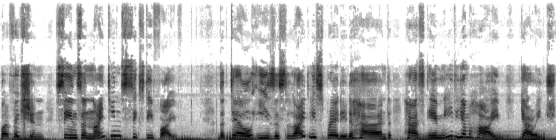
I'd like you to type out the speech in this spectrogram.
Perfection since 1965. The tail is slightly spreaded and has a medium high carriage.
